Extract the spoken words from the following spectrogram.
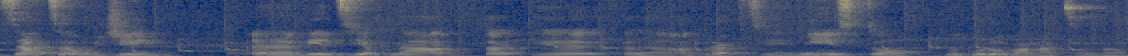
za cały dzień, więc jak na takie e, atrakcje nie jest to wygórowana cena.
